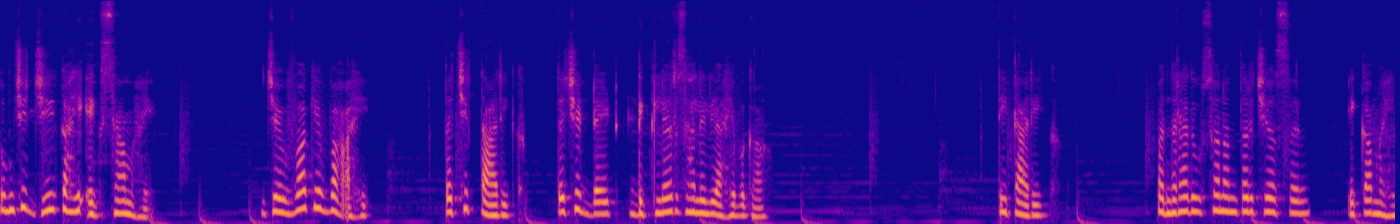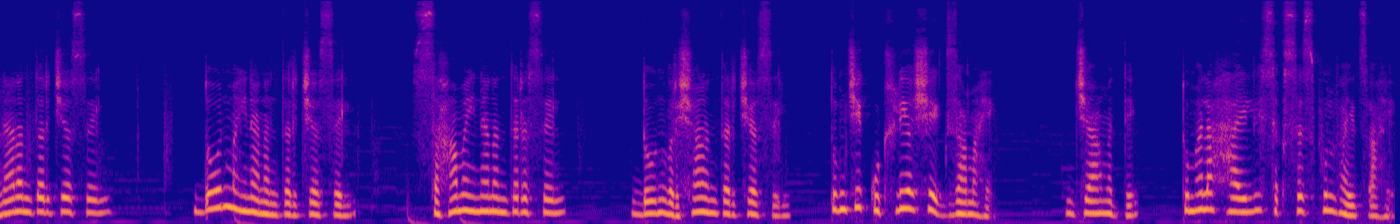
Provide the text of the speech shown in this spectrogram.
तुमची जी काही एक्झाम आहे जेव्हा केव्हा आहे त्याची तारीख त्याची डेट डिक्लेअर झालेली आहे बघा. ती तारीख पंधरा दिवसानंतरची असेल एका महिन्यानंतरची असेल दोन महिन्यानंतरची असेल सहा महिन्यानंतर असेल दोन वर्षानंतरची असेल तुमची कुठली अशी एक्झाम आहे ज्यामध्ये तुम्हाला हायली सक्सेसफुल व्हायचं आहे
